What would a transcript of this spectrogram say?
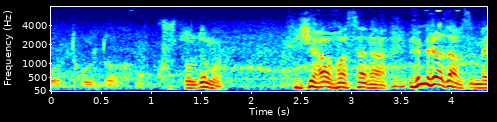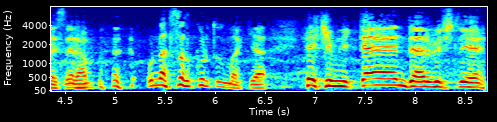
kurtuldu. Kurtuldu mu? Ya Hasan ağa, ömür adamsın mesela. Bu nasıl kurtulmak ya? Hekimlikten dervişliğe.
